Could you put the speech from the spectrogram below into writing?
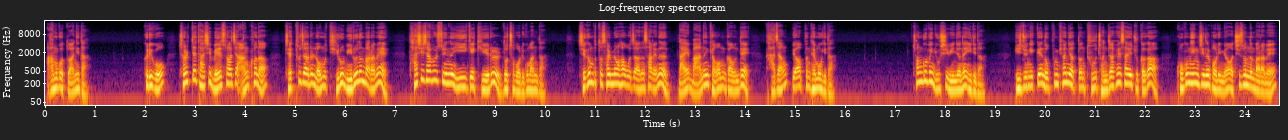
아무것도 아니다. 그리고 절대 다시 매수하지 않거나 재투자를 너무 뒤로 미루는 바람에 다시 잡을 수 있는 이익의 기회를 놓쳐버리고 만다. 지금부터 설명하고자 하는 사례는 나의 많은 경험 가운데 가장 뼈아픈 대목이다. 1962년의 일이다. 비중이 꽤 높은 편이었던 두 전자회사의 주가가 고공행진을 벌이며 치솟는 바람에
